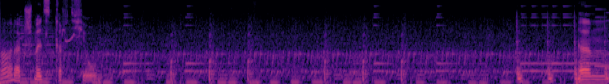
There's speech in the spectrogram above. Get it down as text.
Ah, da schmelzt kräftig hier oben. Ähm.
